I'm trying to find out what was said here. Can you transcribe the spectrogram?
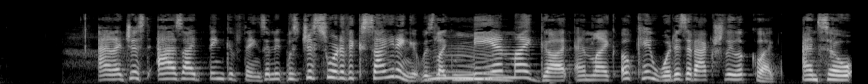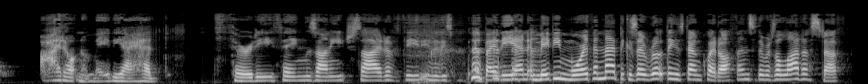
And I just, as I'd think of things, and it was just sort of exciting. It was like me hmm. and my gut and like, okay, what does it actually look like? And so I don't know, maybe I had 30 things on each side of the, you know, these, by the end, and maybe more than that because I wrote things down quite often. So there was a lot of stuff.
